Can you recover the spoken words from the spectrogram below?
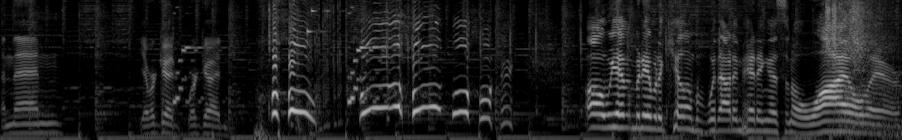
And then, yeah, we're good. We're good. Oh. Oh, we haven't been able to kill him without him hitting us in a while there.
